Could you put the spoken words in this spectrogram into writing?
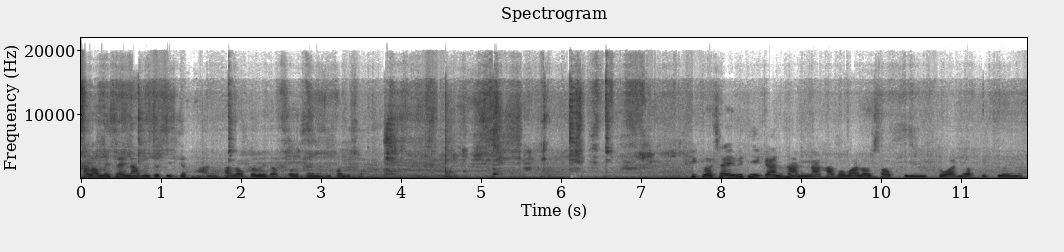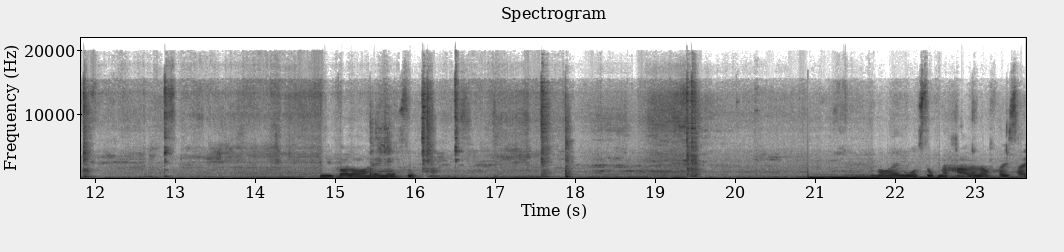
ถ้าเราไม่ใส่น้ำมันจะติดกระทะนะคะ เราก็เลยแบบเออใส่น้ำก่อนดีกว่า ริกเราใช้วิธีการหั่นนะคะ เพราะว่าเราชอบกินตัวเนื้อพริกด้วยนะคะทีนี้ก็รอให้หมูสุกค่ะรอให้หมูสุกนะคะ แล้วเราค่อยใส่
